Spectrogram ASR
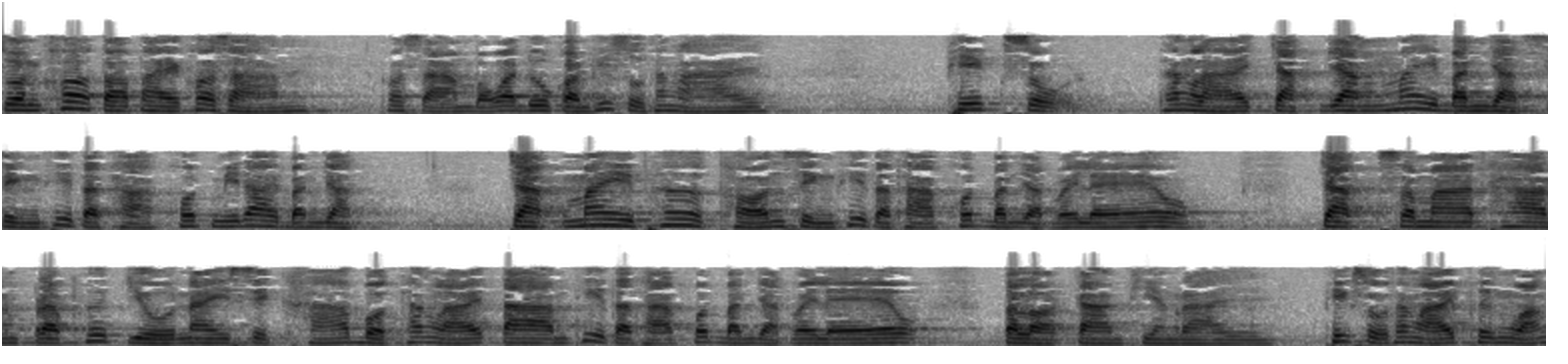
ส่วนข้อต่อไปข้อสามข้อสามบอกว่าดูก่อนภิกษุทั้งหลาย ภิกษุทั้งหลายจักยังไม่บัญญัติสิ่งที่ตถาคตมิได้บัญญัติจักไม่เพิกถอนสิ่งที่ตถาคตบัญญัติไว้แล้วจักสมาทานประพฤติอยู่ในสิกขาบททั้งหลายตามที่ตถาคตบัญญัติไว้แล้ว ตลอดการเพียงไร ภิกษุทั้งหลายพึงหวัง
